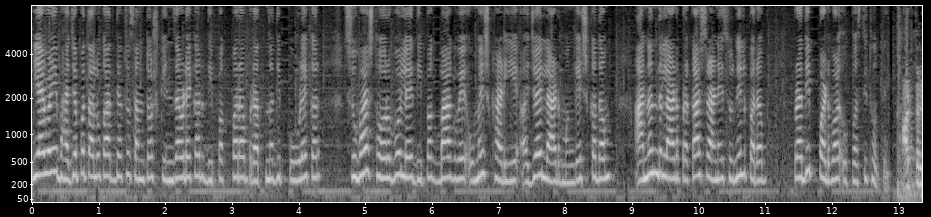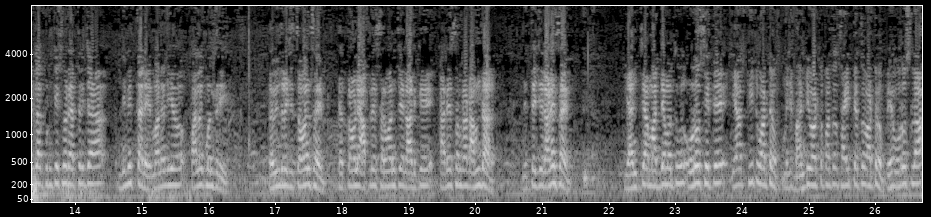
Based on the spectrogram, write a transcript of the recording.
यावेळी भाजप तालुका अध्यक्ष संतोष किंजवडेकर दीपक परब रत्नदीप कुवळेकर सुभाष थोरबोले दीपक बागवे उमेश खाडिये अजय लाड मंगेश कदम आनंद लाड प्रकाश राणे सुनील परब प्रदीप पडवळ उपस्थित होते. आठ तारीखला कुणकेश्वर यात्रेच्या निमित्ताने माननीय पालकमंत्री रवींद्रजी चव्हाण साहेब त्याचप्रमाणे आपले सर्वांचे लाडके कार्यसम्राट आमदार नितेजी राणे साहेब यांच्या माध्यमातून ओरोस येथे या किट वाटप म्हणजे भांडी वाटपाचं साहित्याचं वाटप हे ओरोसला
